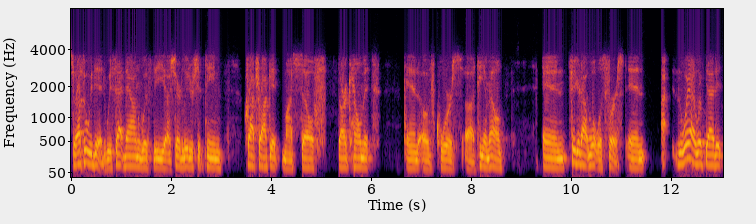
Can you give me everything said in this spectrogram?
so that's what we did. We sat down with the uh, shared leadership team, Crotch Rocket, myself, Dark Helmet, and of course uh, TML, and figured out what was first. And I, the way I looked at it,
